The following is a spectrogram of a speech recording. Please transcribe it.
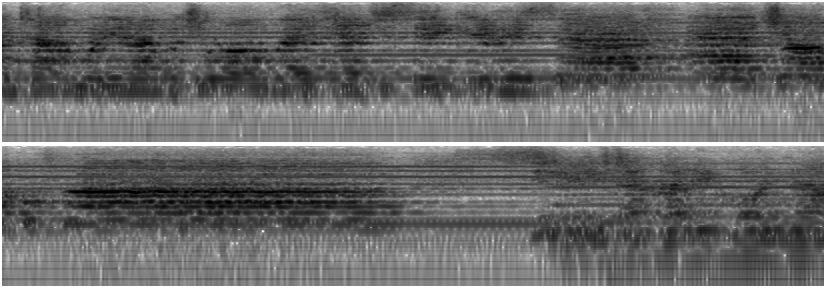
atambulira mu kiwonvu ekyo ekisiikirize ekyokufa sibitakabi konna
